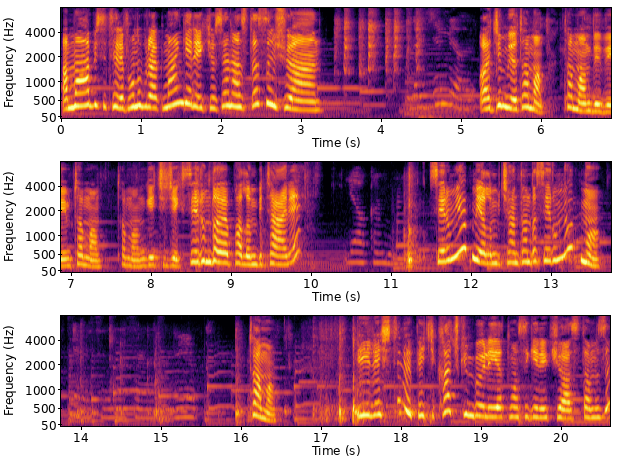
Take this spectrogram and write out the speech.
Ama abisi telefonu bırakman gerekiyor. Sen hastasın şu an. Acımıyor. Acımıyor tamam. Tamam bebeğim tamam. Tamam geçecek. Serum da yapalım bir tane. Yok. Serum yapmayalım mı? Çantanda serum yok mu? Yok. Tamam. İyileşti mi? Peki kaç gün böyle yatması gerekiyor hastamızın?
